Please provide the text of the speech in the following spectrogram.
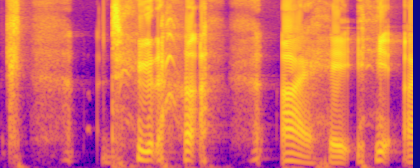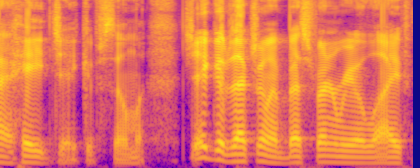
Dude, I, I hate I hate Jacob so much. Jacob's actually my best friend in real life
